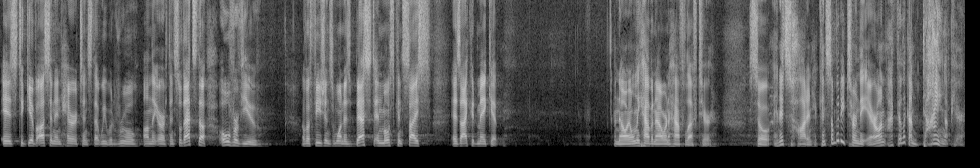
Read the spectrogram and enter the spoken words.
is to give us an inheritance that we would rule on the earth. And so that's the overview of Ephesians 1 as best and most concise as I could make it. Now I only have an hour and a half left here. So, and it's hot in here. Can somebody turn the air on? I feel like I'm dying up here.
